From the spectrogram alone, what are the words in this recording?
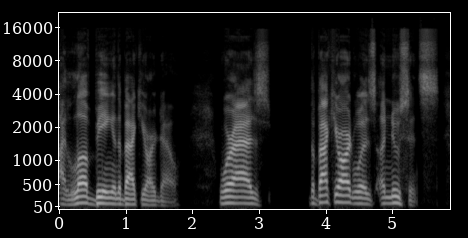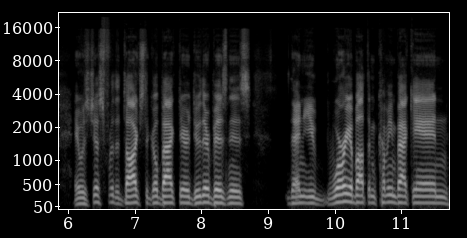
I love being in the backyard now, whereas the backyard was a nuisance. It was just for the dogs to go back there, do their business. Then you worry about them coming back in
